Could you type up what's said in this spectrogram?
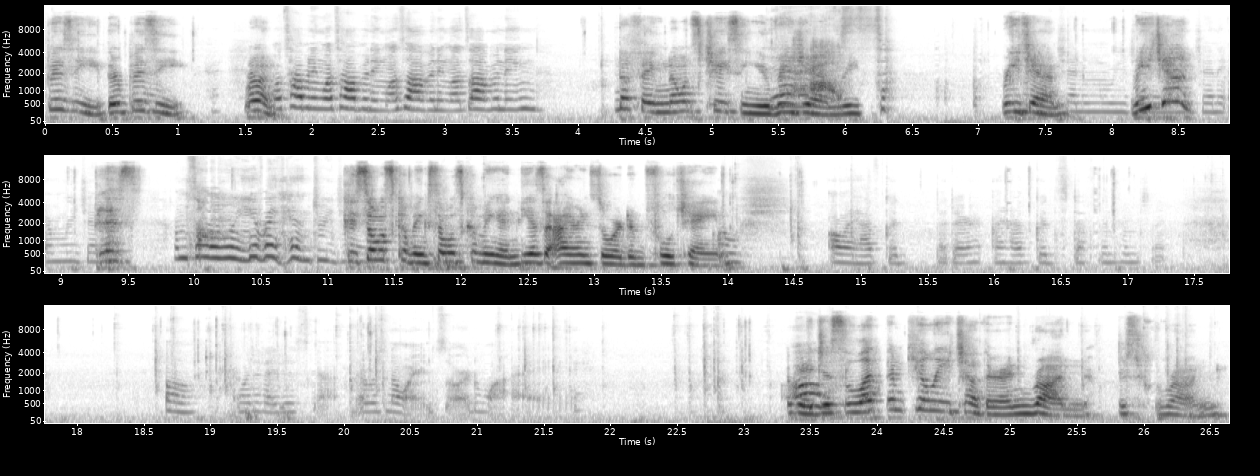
busy. They're busy. Run. What's happening? What's happening? What's happening? What's happening? Nothing. No one's chasing you. Regen. Yes! regen. Regening, Regen! regening, I'm regening. Please. I'm sorry if I can't regen. Okay, someone's coming. Someone's coming in. He has an iron sword and full chain. Oh sh. Oh, I have good, better. I have good stuff than him. So. Oh, what did I just get? There was no iron sword. Why? Okay, Oh, just let them kill each other and run. Just run.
